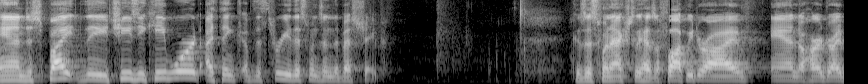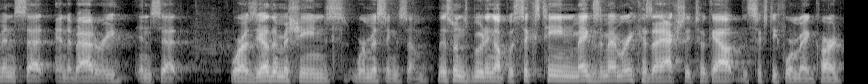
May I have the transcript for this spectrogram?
And despite the cheesy keyboard, I think of the three, this one's in the best shape. Because this one actually has a floppy drive and a hard drive inset and a battery inset, whereas the other machines were missing some. This one's booting up with 16 megs of memory because I actually took out the 64 meg card.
